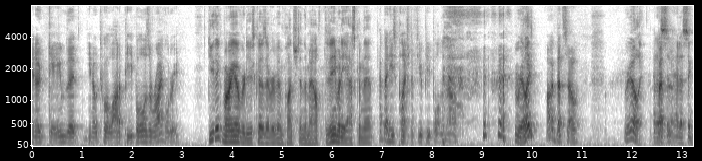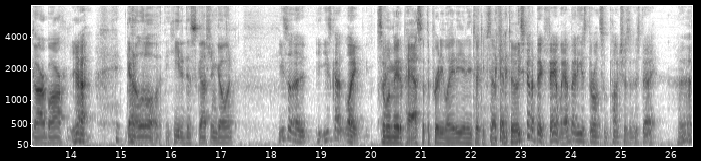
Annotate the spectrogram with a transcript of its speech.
in a game that, you know, to a lot of people is a rivalry. Do you think Mario Verduzco has ever been punched in the mouth? Did anybody ask him that? I bet he's punched a few people in the mouth. really? Oh, I bet so. Really? At a, so. at a cigar bar. Yeah. got a little heated discussion going. He's a he's got like someone made a pass at the pretty lady and he took exception to it. he's got a big family. I bet he's thrown some punches in his day. Yeah.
